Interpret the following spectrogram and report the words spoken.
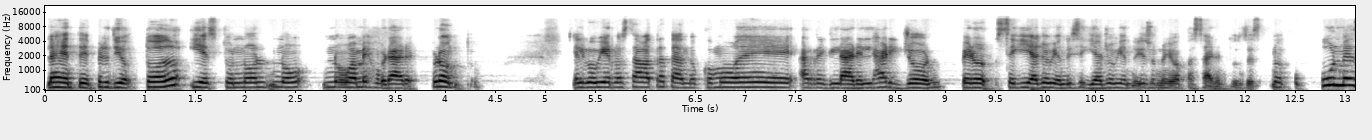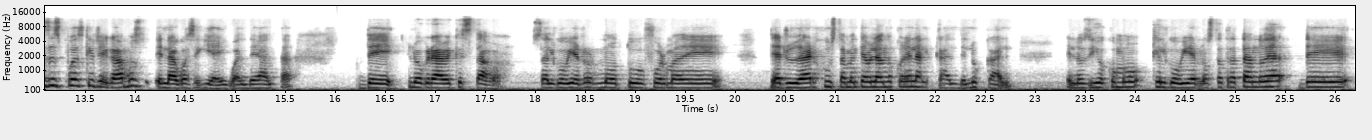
La gente perdió todo y esto no, no, no va a mejorar pronto. El gobierno estaba tratando como de arreglar el jarillón, pero seguía lloviendo y seguía lloviendo y eso no iba a pasar. Entonces, un mes después que llegamos, el agua seguía igual de alta de lo grave que estaba. O sea, el gobierno no tuvo forma de, ayudar. Justamente hablando con el alcalde local, él nos dijo como que el gobierno está tratando de,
